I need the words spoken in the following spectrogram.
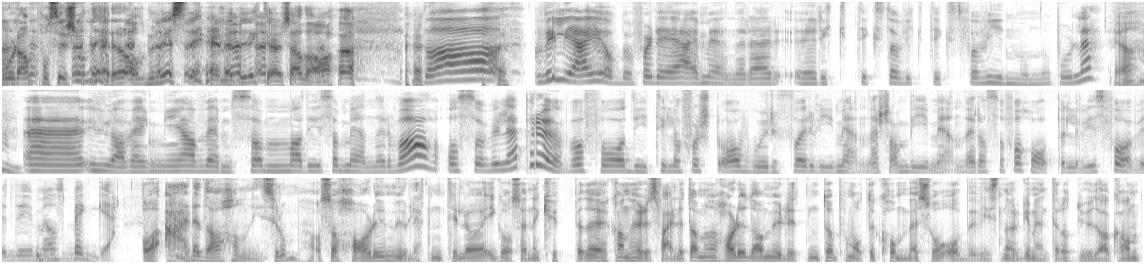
hvordan posisjonerer administrerende direktør seg da? Da vil jeg jobbe for det jeg mener er riktigst og viktigst for Vinmonopolet. Ja. Uh, uavhengig av hvem som, av de som mener hva. Og så vil jeg prøve å få de til å forstå hvorfor vi mener som vi mener. Og så forhåpentligvis får vi de med oss begge. Og er det da handlingsrom? Altså Har du muligheten til å i gåsehendene kuppe, det kan høres feil ut, da, men har du da muligheten til å på en måte komme med så overbevisende argumenter at du da kan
